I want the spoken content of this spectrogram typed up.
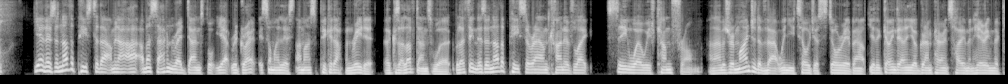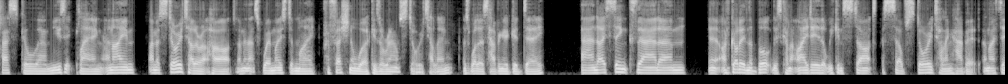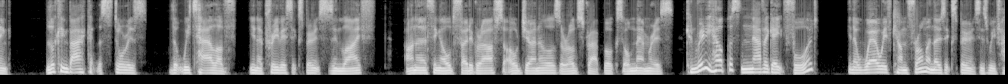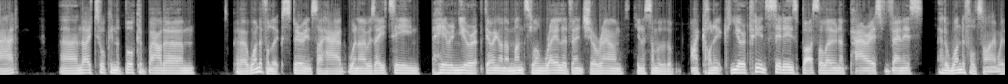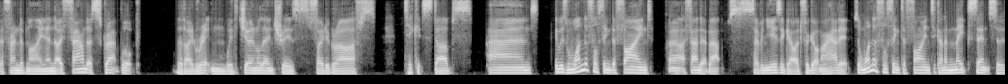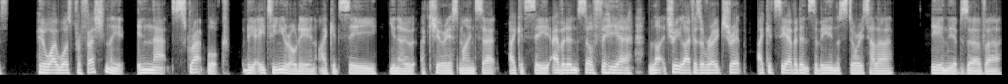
yeah, there's another piece to that. I mean, I, I must I haven't read Dan's book yet. Regret it's on my list. I must pick it up and read it because uh, I love Dan's work. But I think there's another piece around kind of like seeing where we've come from. And I was reminded of that when you told your story about you know going down to your grandparents' home and hearing the classical uh, music playing. And I'm I'm a storyteller at heart. I mean, that's where most of my professional work is around storytelling, as well as having a good day. And I think that um, you know, I've got in the book this kind of idea that we can start a self storytelling habit. And I think looking back at the stories that we tell of, you know, previous experiences in life, unearthing old photographs or old journals or old scrapbooks or memories can really help us navigate forward, you know, where we've come from and those experiences we've had. And I talk in the book about um, a wonderful experience I had when I was 18 here in Europe, going on a month long rail adventure around, you know, some of the iconic European cities, Barcelona, Paris, Venice. I had a wonderful time with a friend of mine. And I found a scrapbook that I'd written with journal entries, photographs, ticket stubs. And it was a wonderful thing to find. Uh, I found it about seven years ago. I'd forgotten I had it. It's a wonderful thing to find to kind of make sense of who I was professionally in that scrapbook, the 18 year old Ian, I could see, you know, a curious mindset. I could see evidence of the uh, treat life as a road trip. I could see evidence of Ian the storyteller, Ian the observer.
